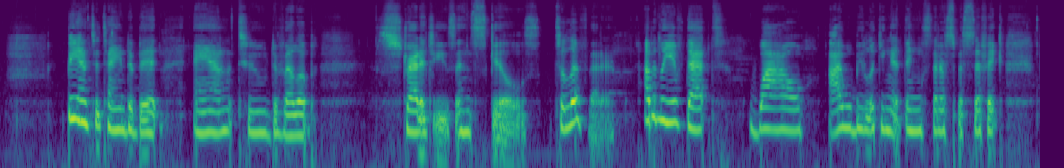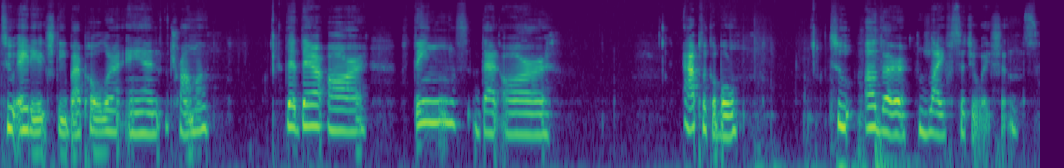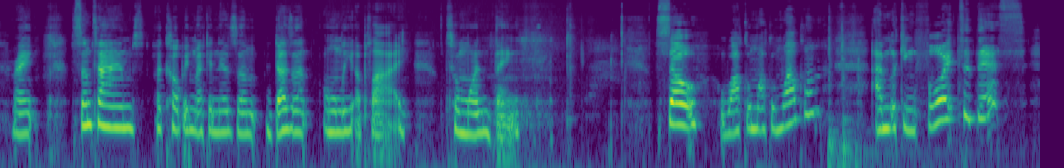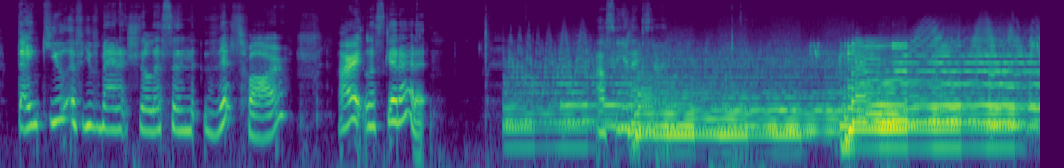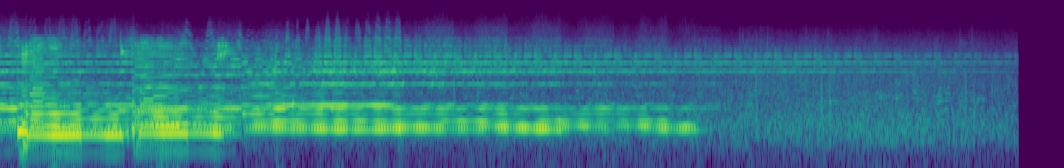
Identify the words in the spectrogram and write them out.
be entertained a bit, and to develop strategies and skills to live better. I believe that while I will be looking at things that are specific to ADHD, bipolar, and trauma, that there are things that are applicable to other life situations, right? Sometimes a coping mechanism doesn't only apply to one thing. So, welcome, welcome, welcome. I'm looking forward to this. Thank you if you've managed to listen this far. All right, let's get at it. I'll see you next time.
